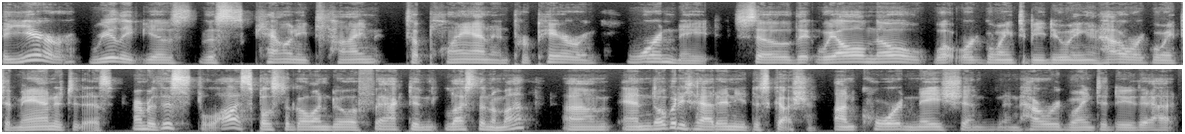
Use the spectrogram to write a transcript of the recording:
A year really gives this county time to plan and prepare and coordinate so that we all know what we're going to be doing and how we're going to manage this. Remember, this law is supposed to go into effect in less than a month, um, and nobody's had any discussion on coordination and how we're going to do that.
